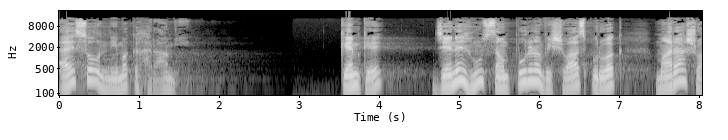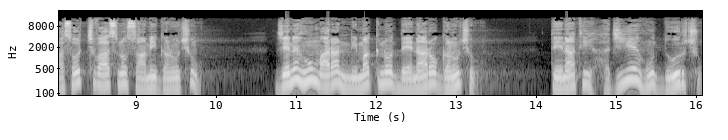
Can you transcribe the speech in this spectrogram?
એસો નિમક હરામી. કેમ કે, જેને હું સંપૂર્ણ વિશ્વાસપૂર્વક મારા શ્વાસોચ્છ્વાસનો સ્વામી ગણું છું, જેને હું મારા નિમકનો દેનારો ગણું છું, તેનાથી હજીએ હું દૂર છું,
